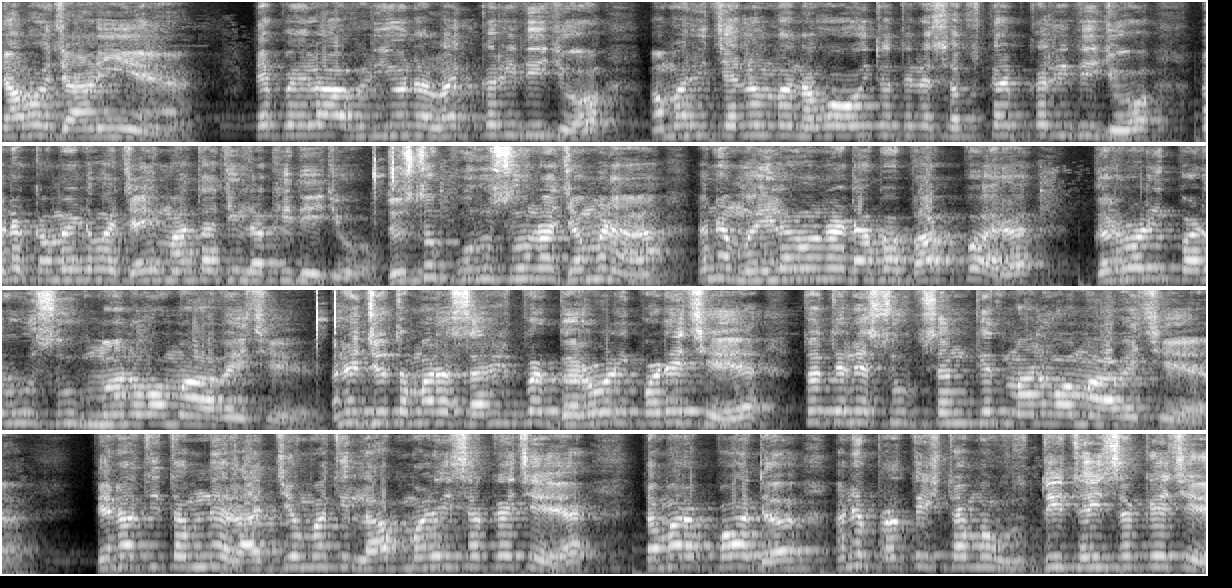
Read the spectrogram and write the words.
ચાલો જાણીએ. તે પહેલા આ વિડીયોને લાઈક કરી દીજો. અમારી ચેનલમાં નવો હોય તો તેને સબસ્ક્રાઇબ કરી દીજો અને કમેન્ટમાં જય માતાજી લખી દેજો. દોસ્તો, પુરુષોના જમણા અને મહિલાઓના ડાબા ભાગ પર ગરવળી પડવું શુભ માનવામાં આવે છે. અને જો તમારા શરીર પર ગરોળી પડે છે, તો તેને શુભ સંકેત માનવામાં આવે છે. તેનાથી તમને રાજ્યમાંથી લાભ મળી શકે છે, તમારા પદ અને પ્રતિષ્ઠામાં વૃદ્ધિ થઈ શકે છે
